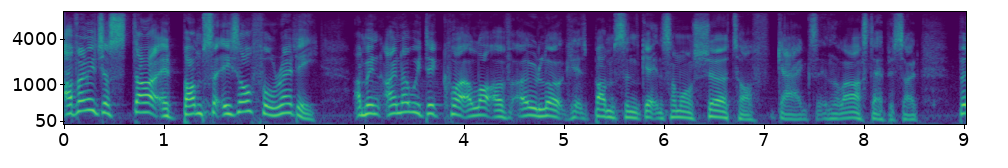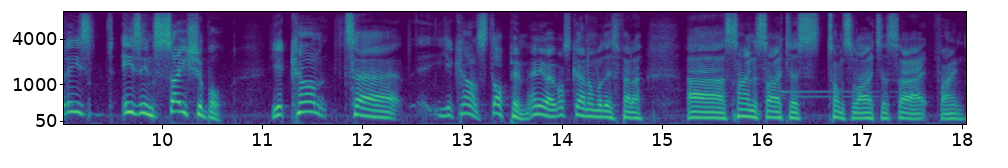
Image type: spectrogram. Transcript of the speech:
I've only just started. Bumps, he's off already. I mean, I know we did quite a lot of "oh look, it's Bumson getting someone's shirt off" gags in the last episode, but he's he's insatiable. You can't uh, you can't stop him. Anyway, what's going on with this fella? Uh, sinusitis, tonsillitis. All right, fine,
